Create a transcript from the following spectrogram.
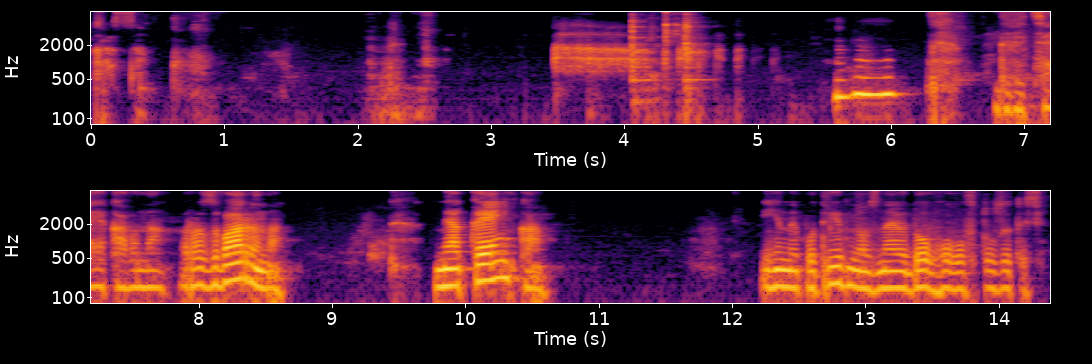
Краса. Дивіться, яка вона розварена, м'якенька, і не потрібно з нею довго вовтузитись.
